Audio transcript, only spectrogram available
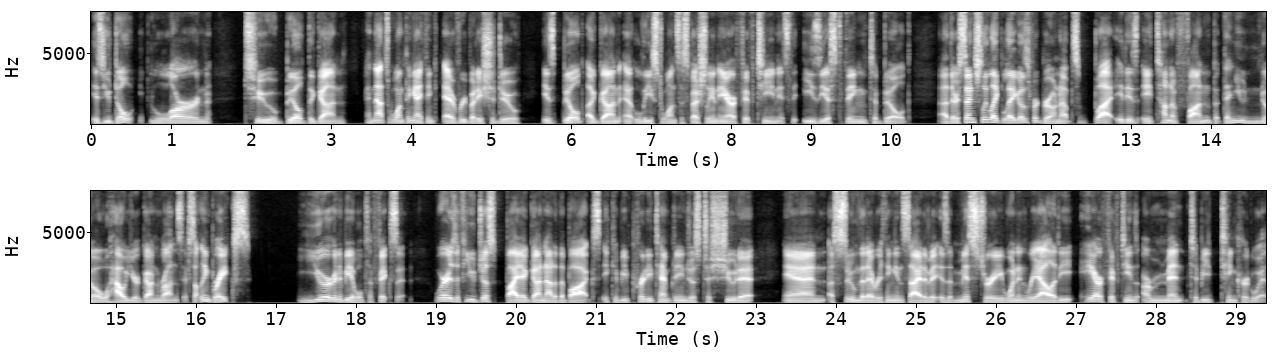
is you don't learn to build the gun. And that's one thing I think everybody should do is build a gun at least once, especially an AR-15. It's the easiest thing to build. Uh, they're essentially like Legos for grown-ups, but it is a ton of fun. But then you know how your gun runs. If something breaks, you're going to be able to fix it. Whereas if you just buy a gun out of the box, it can be pretty tempting just to shoot it and assume that everything inside of it is a mystery, when in reality, AR 15s are meant to be tinkered with.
